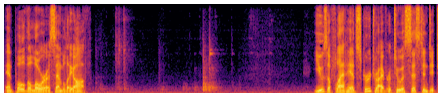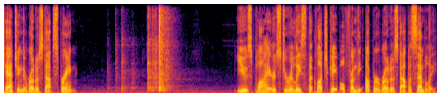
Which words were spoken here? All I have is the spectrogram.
and pull the lower assembly off. Use a flathead screwdriver to assist in detaching the rotostop spring. Use pliers to release the clutch cable from the upper rotostop assembly.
